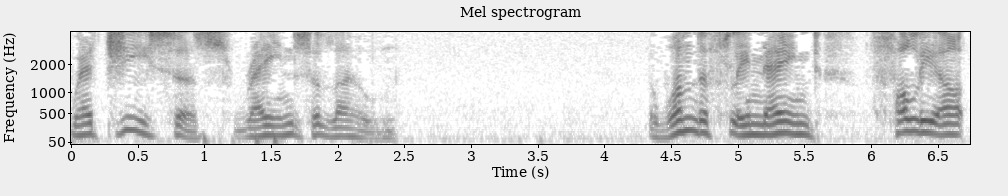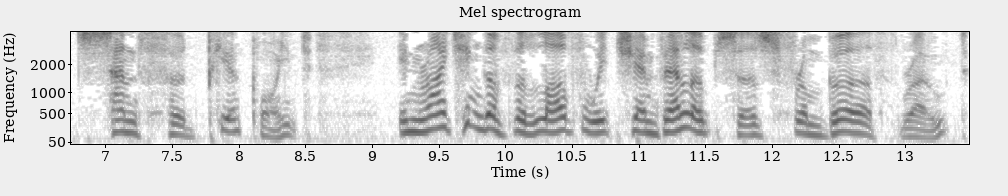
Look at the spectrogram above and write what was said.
where Jesus reigns alone. The wonderfully named Folliott Sandford Pierpoint in writing of the love which envelops us from birth, wrote,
